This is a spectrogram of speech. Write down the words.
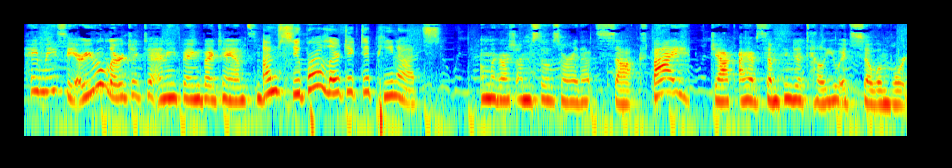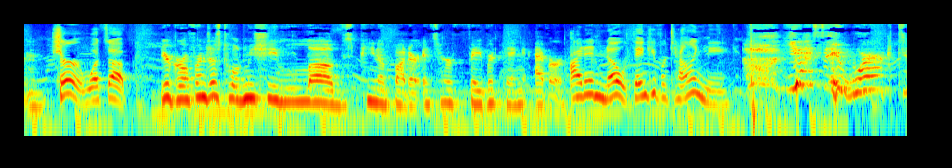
Hey Macy, are you allergic to anything by chance? I'm super allergic to peanuts. Oh my gosh, I'm so sorry. That sucks. Bye. Jack, I have something to tell you. It's so important. Sure, what's up? Your girlfriend just told me she loves peanut butter. It's her favorite thing ever. I didn't know. Thank you for telling me. Yes, it worked.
